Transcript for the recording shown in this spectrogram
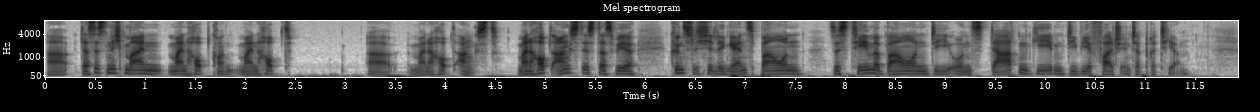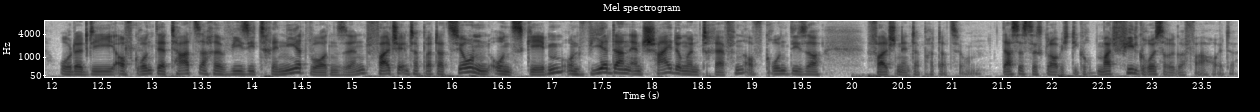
Äh, das ist nicht mein, mein, Hauptkon mein Haupt, äh, meine Hauptangst. Meine Hauptangst ist, dass wir künstliche Intelligenz bauen, Systeme bauen, die uns Daten geben, die wir falsch interpretieren oder die aufgrund der Tatsache, wie sie trainiert worden sind, falsche Interpretationen uns geben und wir dann Entscheidungen treffen aufgrund dieser falschen Interpretationen. Das ist das, glaube ich, die viel größere Gefahr heute.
